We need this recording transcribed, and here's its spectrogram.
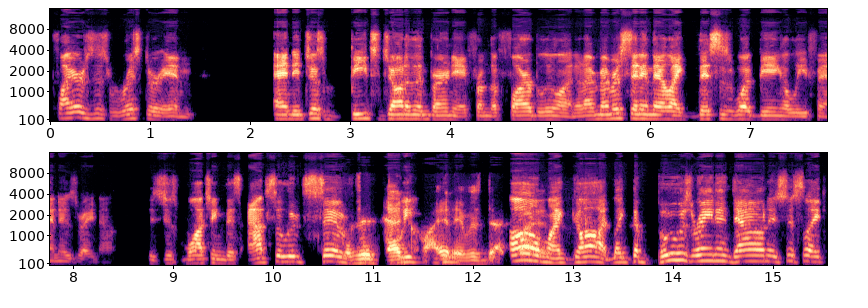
fires this wrister in, and it just beats Jonathan Bernier from the far blue line. And I remember sitting there like, this is what being a Leaf fan is right now. It's just watching this absolute sieve. Was it dead We- quiet? It was dead. Oh quiet. my god! Like the boos raining down. It's just like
